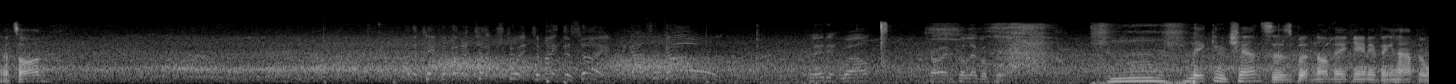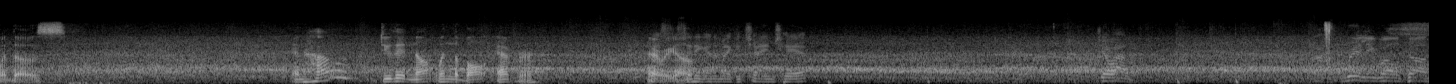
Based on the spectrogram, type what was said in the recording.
That's on. Oh, the keeper got a touch to it to make the save. He goes for goal. Cleared it well. Throw Liverpool. Mm, making chances, but not making anything happen with those. And how do they not win the ball ever? There we go. City going to make a change here. Joe Allen. That's really well done.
